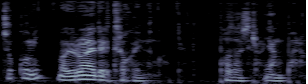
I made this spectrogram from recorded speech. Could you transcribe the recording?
쭈꾸미? 뭐 이런 애들이 들어가 있는 것 같아요. 버섯이랑 양파랑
